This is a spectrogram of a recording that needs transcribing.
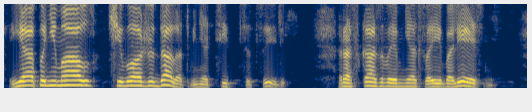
я понимал, чего ожидал от меня Тит Цицилий, рассказывая мне о своей болезни,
